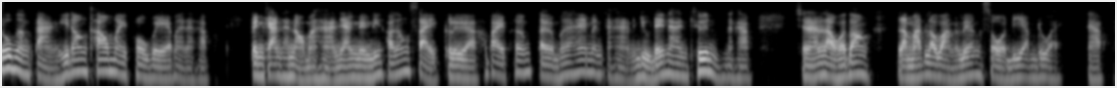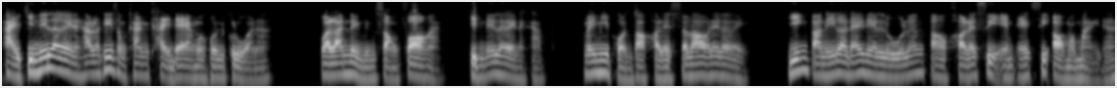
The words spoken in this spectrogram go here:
รูปต่างๆ ที่ต้องเข้าไมโครเวฟนะครับ เป็นการถนอมอาหารอย่างหนึ่งที่เขาต้องใส่เกลือเข้าไปเพิ่มเติมเพื่อให้มันอาหารมันอยู่ได้นานขึ้นนะครับ ฉะนั้นเราก็ต้องระมัดระวังเรื่องโซเดียมด้วยนะครับไข่กินได้เลยนะครับ และที่สำคัญไข่แดงบางคนกลัวนะวันละหนึ่งถึงสองฟองอะกินได้เลยนะครับ ไม่มีผลต่อคอเลสเตอรอลได้เลย ยิ่งตอนนี้เราได้เรียนรู้เรื่องต่อคอเลสเตอรอล MX ที่ออกมาใหม่นะ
